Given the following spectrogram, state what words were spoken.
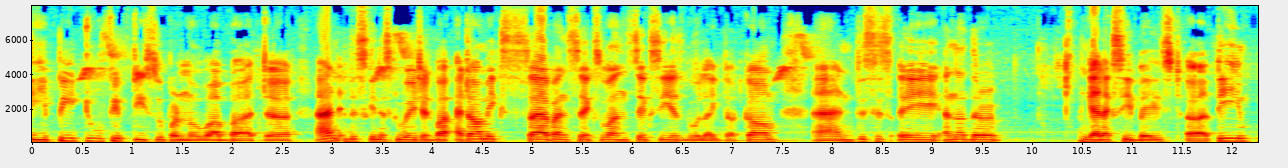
the P250 supernova but uh, and this skin is created by atomic 7616 csgolight.com and this is a another galaxy based uh, theme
